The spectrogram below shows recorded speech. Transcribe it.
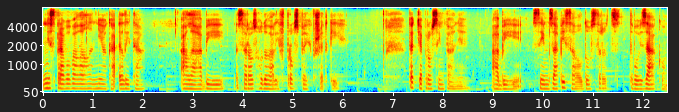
nespravovala len nejaká elita, ale aby sa rozhodovali v prospech všetkých. Tak ťa prosím, Páne, aby si im zapísal do srdc tvoj zákon,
